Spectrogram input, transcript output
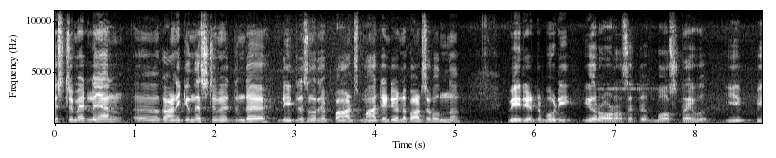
എസ്റ്റിമേറ്റിൽ ഞാൻ കാണിക്കുന്ന എസ്റ്റിമേറ്റിന്റെ ഡീറ്റെയിൽസ് എന്ന് പറഞ്ഞാൽ പാർട്സ് മാറ്റേണ്ടി വരുന്ന പാർട്സുകൾ ഒന്ന് വേരിയേറ്റർ ബോഡി ഈ റോളർ സെറ്റ് ബോസ് ഡ്രൈവ് ഈ പി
